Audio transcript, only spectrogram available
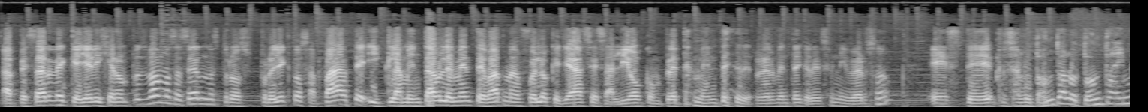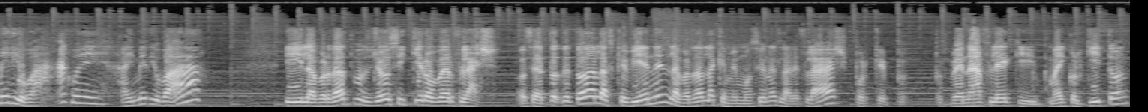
A pesar de que ya dijeron, pues vamos a hacer nuestros proyectos aparte y lamentablemente Batman fue lo que ya se salió completamente realmente de ese universo. Este, pues a lo tonto, a lo tonto, ahí medio va, güey, ahí medio va. Y la verdad, pues yo sí quiero ver Flash. O sea, de todas las que vienen, la verdad la que me emociona es la de Flash, porque pues, Ben Affleck y Michael Keaton.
